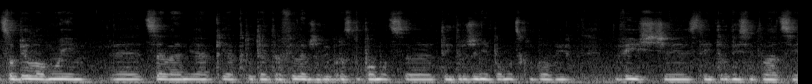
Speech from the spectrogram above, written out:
co było moim e, celem, jak, jak tutaj trafiłem, żeby po prostu pomóc tej drużynie, pomóc klubowi wyjść z tej trudnej sytuacji.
